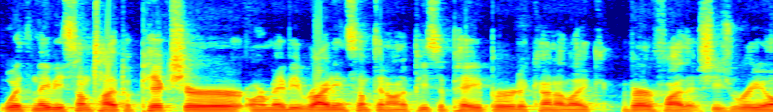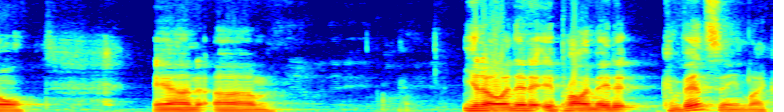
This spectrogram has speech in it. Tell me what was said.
with maybe some type of picture or maybe writing something on a piece of paper to kind of like verify that she's real. And, um, you know, and then it, it, probably made it convincing like,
